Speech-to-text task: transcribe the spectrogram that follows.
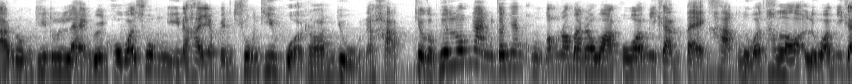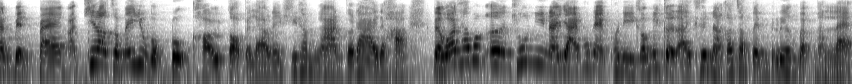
อารมณ์ที่รุนแรงด้วยเพราะว่าช่วงนี้นะคะ ยังเป็นช่วงที่หัวร้อนอยู่นะคะ เกี่ยวกับเพื่อนร่วมงานก็ยังคงต้องระมัดระวังเพราะว่ามีการแตกหักหรือว่าทะเลาะ หรือว่ามีการเปลี่ยนแปลงอะที่เราจะไม่อยู่กับกลุ่มเขาอีกต่อไปแล้วในที่ทำงานก็ได้นะคะ แต่ว่าถ้าบังเอิญช่วงนี้นะย้ายแผนกพอดีก็ไม่เกิดอะไรขึ้นนะก็จะเป็นเรื่องแบบนั้นแหละ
